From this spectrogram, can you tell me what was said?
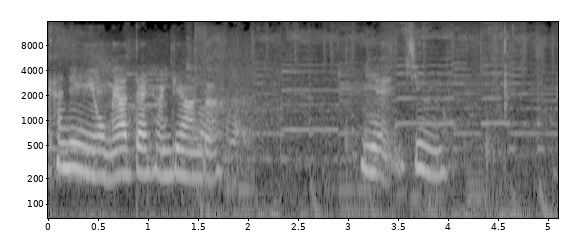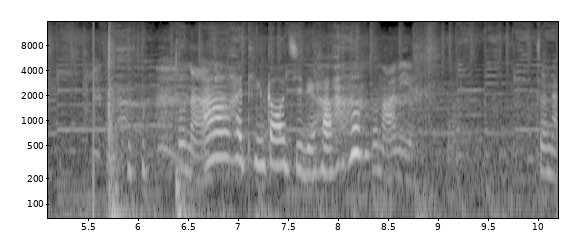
看电影我们要戴上这样的眼镜。坐哪？啊，还挺高级的哈。坐哪里？坐哪？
